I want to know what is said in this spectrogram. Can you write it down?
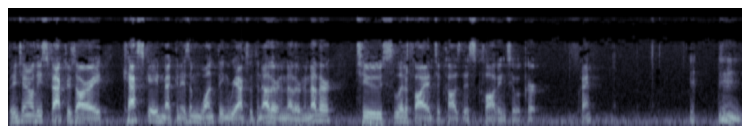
But in general, these factors are a cascade mechanism. One thing reacts with another and another and another to solidify and to cause this clotting to occur. Okay? are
